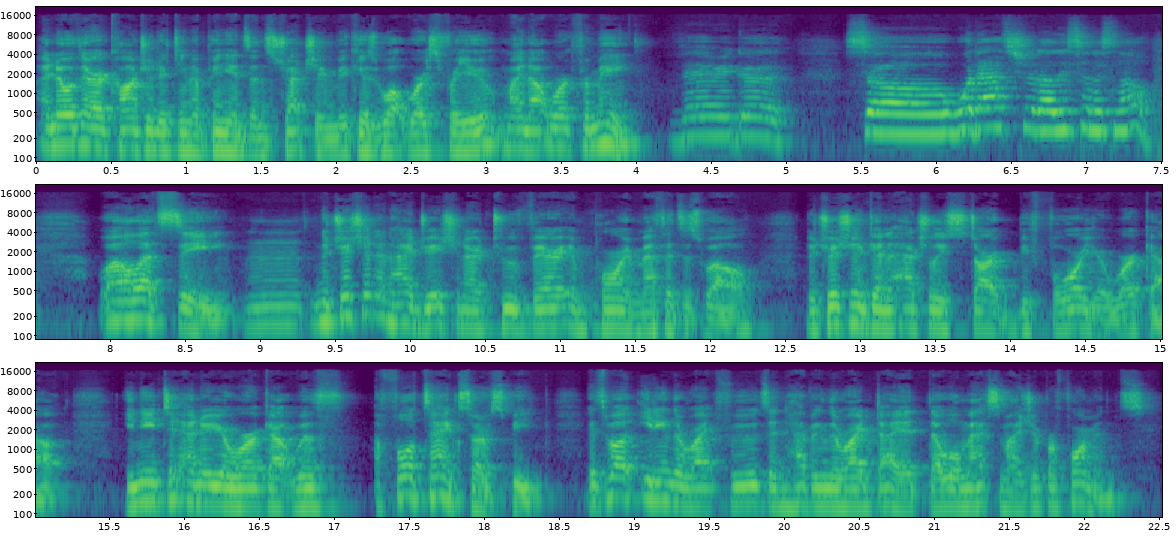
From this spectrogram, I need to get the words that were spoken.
I know there are contradicting opinions on stretching because what works for you might not work for me. Very good. So, what else should our listeners know? Well, let's see. Mm, nutrition and hydration are two very important methods as well. Nutrition can actually start before your workout. You need to enter your workout with a full tank, so to speak. It's about eating the right foods and having the right diet that will maximize your performance.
